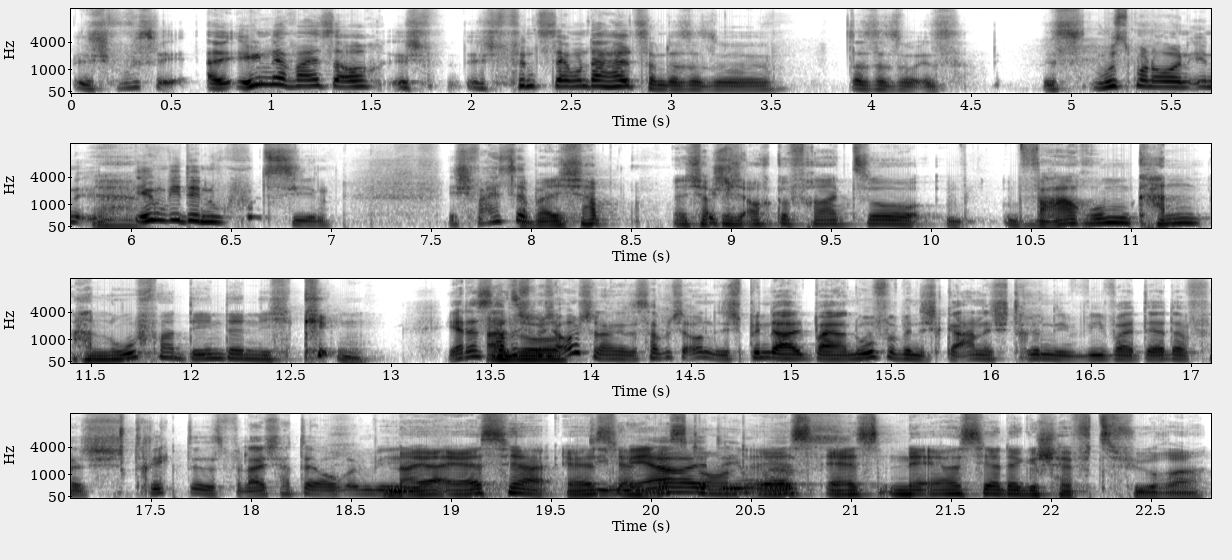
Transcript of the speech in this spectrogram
ich wusste, also irgendeiner Weise auch, ich, ich finde es sehr unterhaltsam, dass er so dass er so ist. Das muss man auch in, ja. irgendwie den Hut ziehen. Ich weiß ja. Aber ich habe ich hab mich auch gefragt, so, warum kann Hannover den denn nicht kicken? Ja, das habe also, ich mich auch schon lange. Das habe ich auch nicht. Ich bin da halt bei Hannover bin ich gar nicht drin, wie weit der da verstrickt ist. Vielleicht hat er auch irgendwie. Naja, er ist ja, er ist ja Investor und er ist, er, ist, ne, er ist ja der Geschäftsführer.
